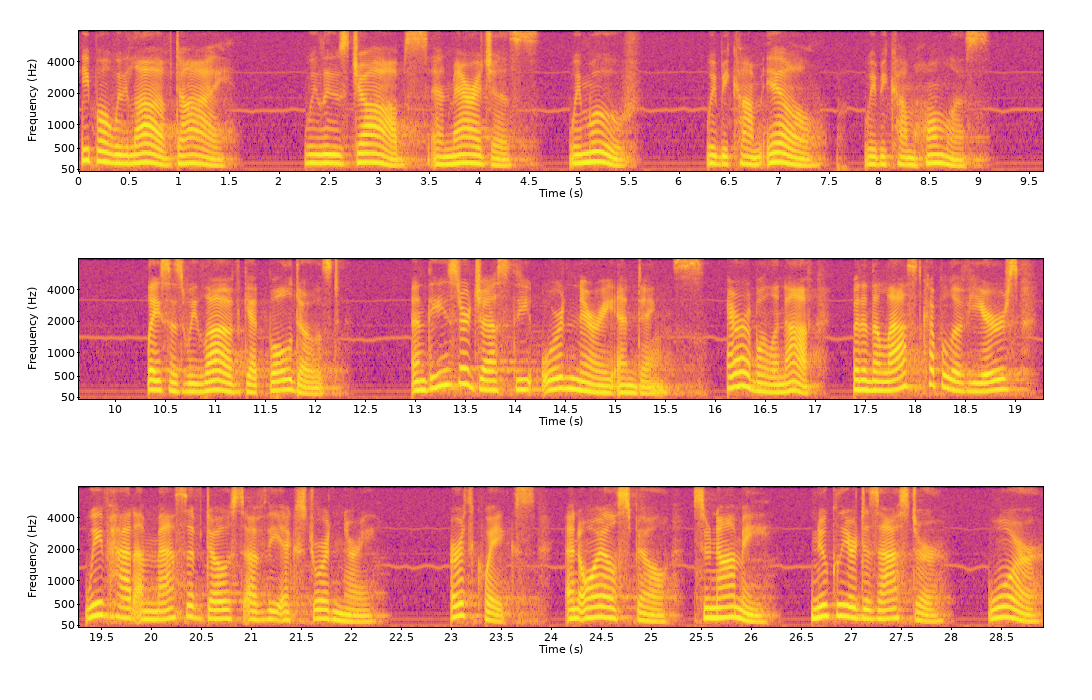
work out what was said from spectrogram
People we love die. We lose jobs and marriages. We move. We become ill. We become homeless. Places we love get bulldozed. And these are just the ordinary endings. Terrible enough, but in the last couple of years, we've had a massive dose of the extraordinary earthquakes, an oil spill, tsunami, nuclear disaster, war,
